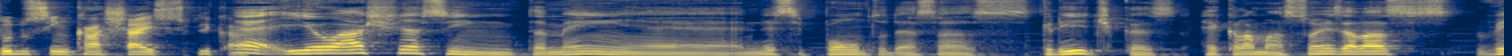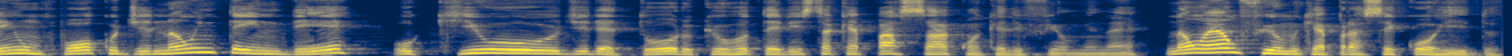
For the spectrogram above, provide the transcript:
tudo se encaixar e se explicar. É, e eu acho assim, também é, nesse ponto dessas críticas, reclamações, elas vêm um pouco de não entender o que o diretor, o que o roteirista quer passar com aquele filme, né? Não é um filme que é para ser corrido.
